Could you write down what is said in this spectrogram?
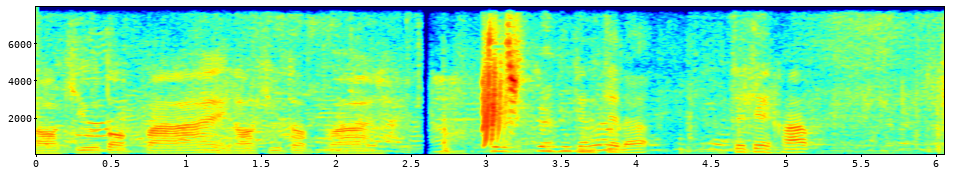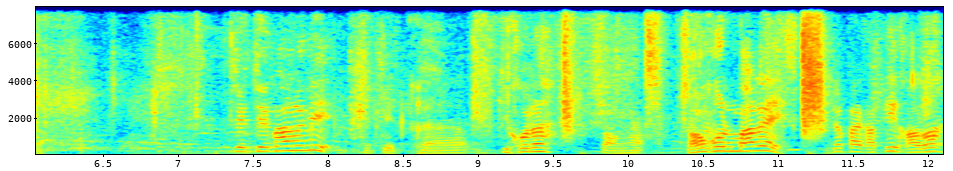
รอคิวต่อไป รอคิวต่อไปเจ็ดเจ็ดแล้ว เจ็ดเจ็ดครับ เจ็ดเจ็ดบ้านแล้วพี่เจ็ดเจ็ดครับกี่คนนะสองฮะสองคนมาเลยเดี๋ยวไปกับพี่เขาเนาะ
